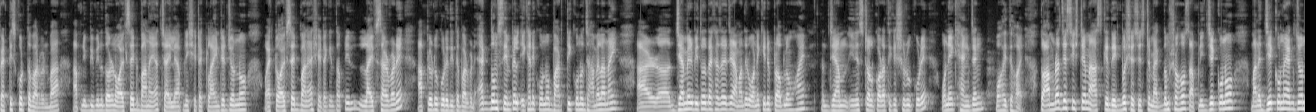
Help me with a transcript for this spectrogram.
প্র্যাকটিস করতে পারবেন বা আপনি বিভিন্ন ধরনের ওয়েবসাইট বানায়া চাইলে আপনি সেটা ক্লায়েন্টের জন্য একটা ওয়েবসাইট বানায় সেটা কিন্তু আপনি লাইভ সার্ভারে আপলোডও করে দিতে পারবেন। একদম সিম্পল এখানে কোনো বাড়তি, কোনো ঝামেলা নাই। আর জ্যামের ভিতর দেখা যায় যে আমাদের অনেকেরই প্রবলেম হয় জ্যাম ইনস্টল করা থেকে শুরু করে অনেক হ্যাংজ্যাং বহাইতে হয়। তো আমরা যে সিস্টেমে আজকে দেখব, সে সিস্টেম একদম সহজ। আপনি যে কোনো মানে যে কোনো একজন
